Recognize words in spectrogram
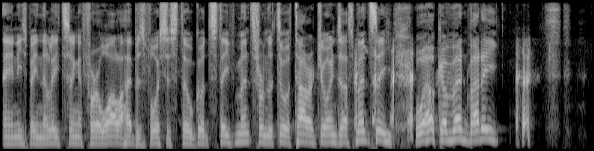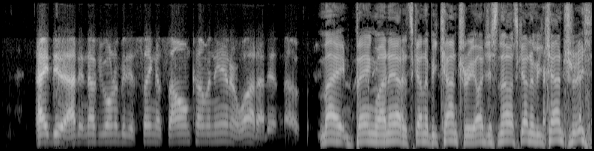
and he's been the lead singer for a while. I hope his voice is still good. Steve Mintz from the Tuatara joins us. Mintzy, welcome in, buddy. Hey, dude, I didn't know if you wanted me to sing a song coming in or what. I didn't know. Mate, bang one out. It's going to be country. I just know it's going to be country.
